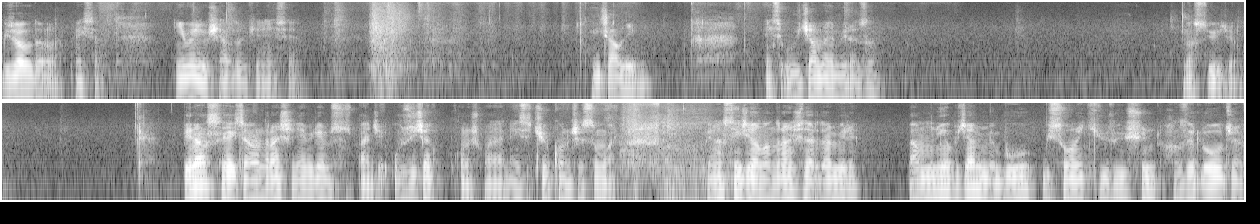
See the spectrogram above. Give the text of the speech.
Güzel oldu ama neyse. Niye böyle bir şey yaptım ki neyse. Heyecanlıyım. Neyse uyuyacağım ben birazdan. Nasıl uyuyacağım? Beni asıl heyecanlandıran şey ne biliyor musunuz bence? Uzayacak konuşma ya. Neyse çünkü konuşasım var. Beni asıl heyecanlandıran şeylerden biri. Ben bunu yapacağım ya. Bu bir sonraki yürüyüşün hazırlığı olacak.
